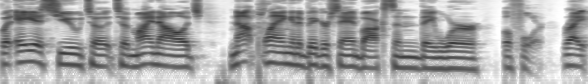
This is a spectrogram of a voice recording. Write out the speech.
but ASU, to, to my knowledge, not playing in a bigger sandbox than they were before. Right,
